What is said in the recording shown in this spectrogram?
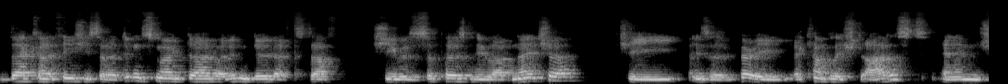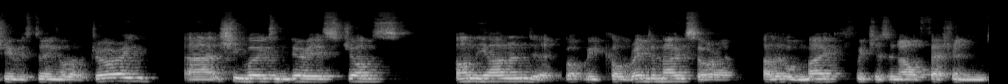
that kind of thing. She said, I didn't smoke dope, I didn't do that stuff. She was a person who loved nature. She is a very accomplished artist and she was doing a lot of drawing. Uh, she worked in various jobs on the island at what we call rent-a-mokes or a, a little moke, which is an old-fashioned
